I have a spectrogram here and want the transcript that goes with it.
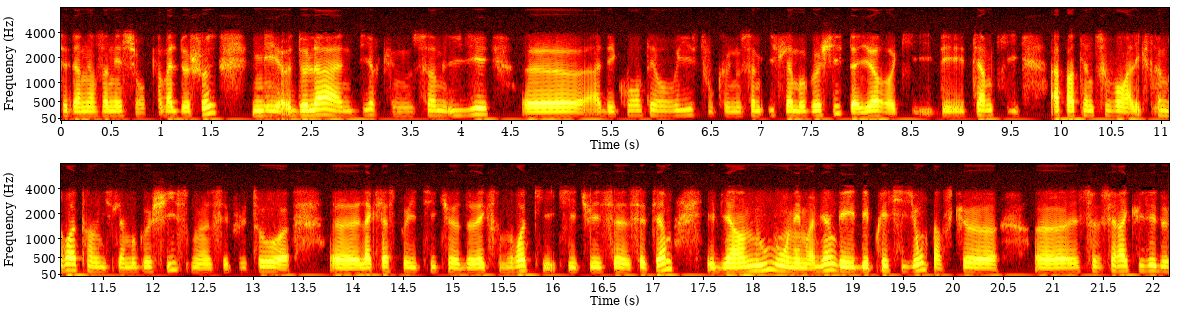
ces dernières années sur pas mal de choses, mais de là à dire que nous sommes liés à des courants terroristes ou que nous sommes islamo-gauchistes, d'ailleurs, des termes qui appartiennent souvent à l'extrême droite. Hein, L'islamo-gauchisme, c'est plutôt la classe politique de l'extrême droite qui, utilise ces, termes. Eh bien, nous, on aimerait bien des, précisions parce que se faire accuser de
